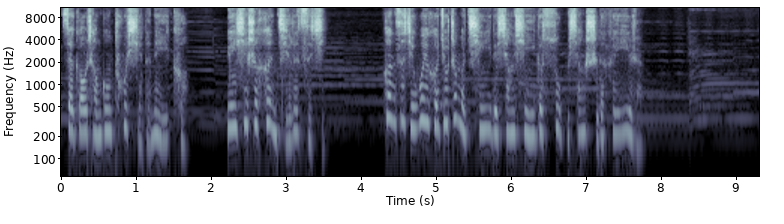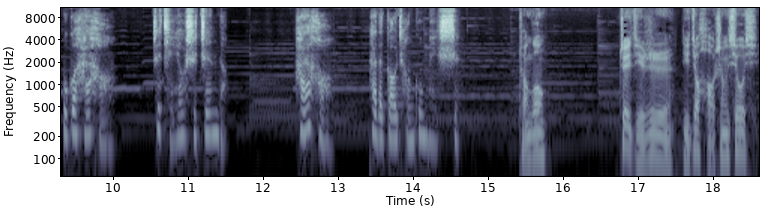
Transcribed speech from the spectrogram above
在高长恭吐血的那一刻，云溪是恨极了自己，恨自己为何就这么轻易的相信一个素不相识的黑衣人。不过还好，这解药是真的，还好。他的高长恭没事，长恭，这几日你就好生休息，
